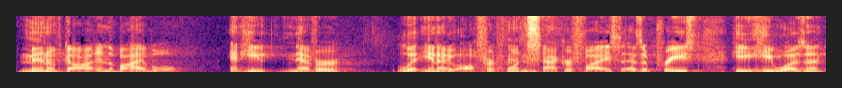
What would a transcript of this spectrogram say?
men of God in the Bible, and he never lit, you know, offered one sacrifice as a priest. He, he wasn't,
